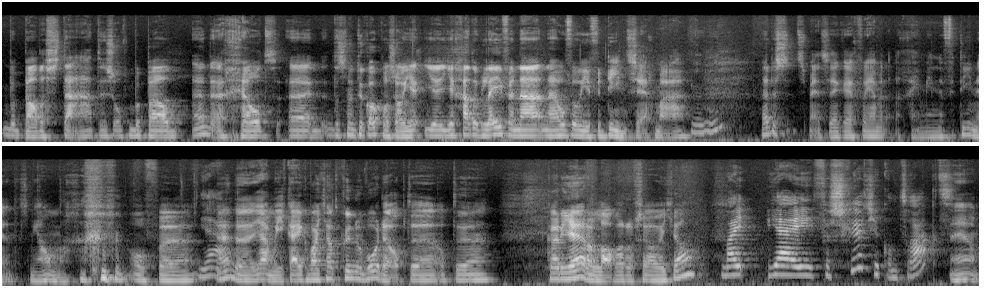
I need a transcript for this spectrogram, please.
een bepaalde status of een bepaald hè, geld. eh, dat is natuurlijk ook wel zo. Je, je, je gaat ook leven naar, naar hoeveel je verdient, zeg maar. Mhm. Dus, dus mensen denken echt van, ja, maar dan ga je minder verdienen. Dat is niet handig. of, eh, Ja. Hè, de, ja, moet je kijken wat je had kunnen worden op de, op de carrière ladder of zo, weet je wel? Maar jij verscheurt je contract. Ja,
